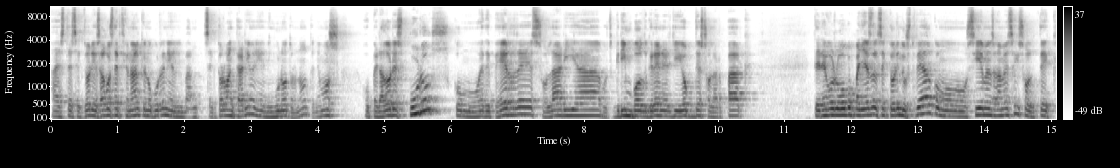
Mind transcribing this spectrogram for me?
a este sector. Y es algo excepcional que no ocurre ni en el sector bancario ni en ningún otro. ¿no? Tenemos operadores puros como EDPR, Solaria, pues Greenbolt, Greenergy, Opde, SolarPack, tenemos luego compañías del sector industrial como Siemens Gamesa y Soltec.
